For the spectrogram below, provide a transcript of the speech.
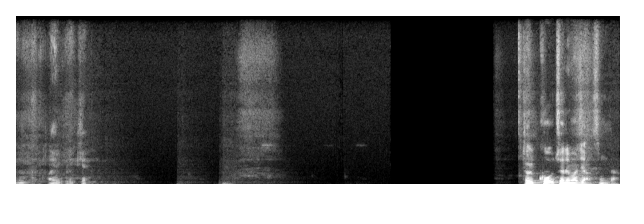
음, 아 이렇게. 결코 저렴하지 않습니다.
